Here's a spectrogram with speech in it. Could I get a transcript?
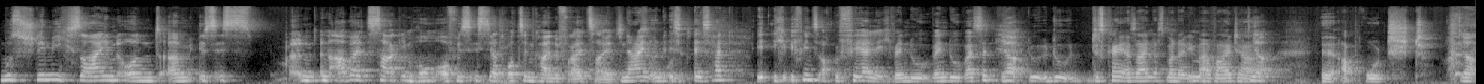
muss stimmig sein und ähm, es ist ein, ein Arbeitstag im Homeoffice ist ja trotzdem keine Freizeit. Nein, und es, es hat, ich, ich finde es auch gefährlich, wenn du, wenn du, weißt du, Ja. du, du, das kann ja sein, dass man dann immer weiter Ja. äh, abrutscht. Ja,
